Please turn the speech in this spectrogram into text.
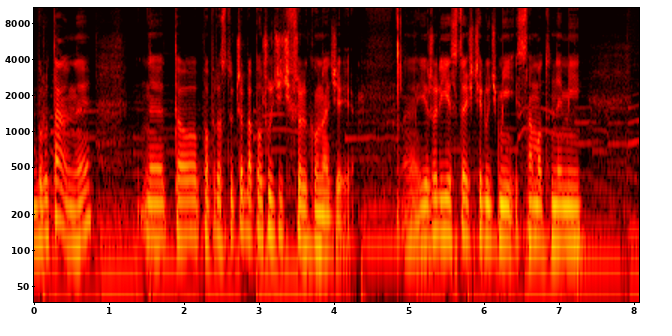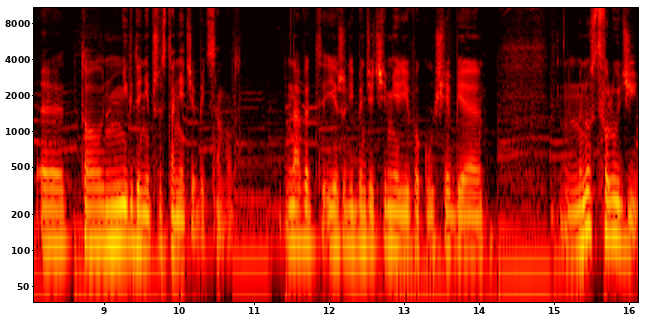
brutalny, to po prostu trzeba porzucić wszelką nadzieję. E, jeżeli jesteście ludźmi samotnymi, to nigdy nie przestaniecie być samotni. Nawet jeżeli będziecie mieli wokół siebie mnóstwo ludzi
